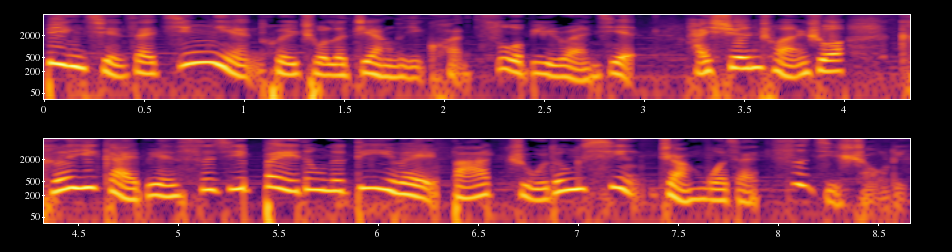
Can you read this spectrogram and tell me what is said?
并且在今年推出了这样的一款作弊软件，还宣传说可以改变司机被动的地位。把主动性掌握在自己手里。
